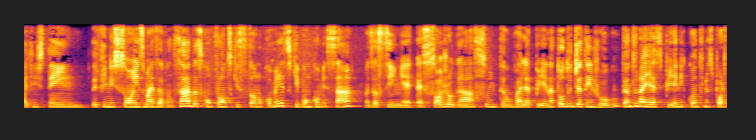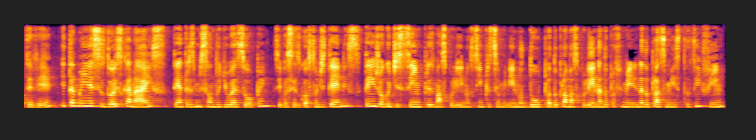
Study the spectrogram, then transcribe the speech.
A gente tem definições mais avançadas, confrontos que estão no começo, que vão começar. Mas assim, é, é só jogaço, então vale a pena. Todo dia tem jogo, tanto na ESPN quanto no Sport TV. E também nesses dois canais tem a transmissão do US Open, se vocês gostam de tênis. Tem jogo de simples, masculino, simples feminino, dupla, dupla masculina, dupla feminina, duplas mistas, enfim,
